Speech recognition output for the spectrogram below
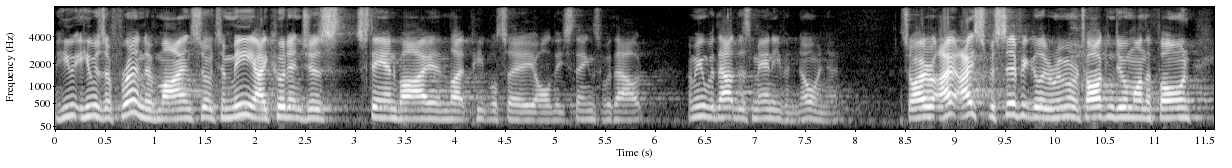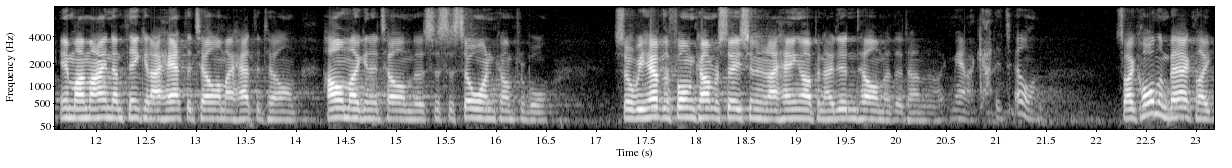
he, he was a friend of mine, so to me, I couldn't just stand by and let people say all these things without, I mean, without this man even knowing it. So I, I, specifically remember talking to him on the phone. In my mind, I'm thinking, I had to tell him, I had to tell him. How am I going to tell him this? This is so uncomfortable. So we have the phone conversation, and I hang up, and I didn't tell him at the time. I'm like, man, I got to tell him. So I called him back like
